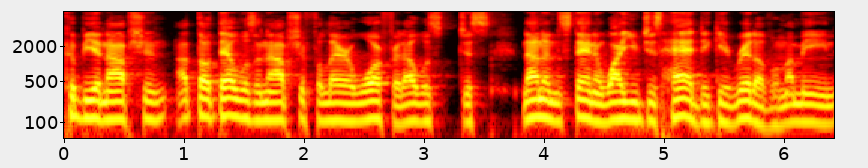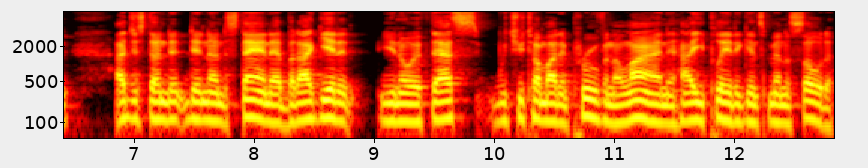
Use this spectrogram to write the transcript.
could be an option. I thought that was an option for Larry Warford. I was just not understanding why you just had to get rid of him. I mean, I just didn't understand that, but I get it. You know, if that's what you're talking about improving the line and how he played against Minnesota,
